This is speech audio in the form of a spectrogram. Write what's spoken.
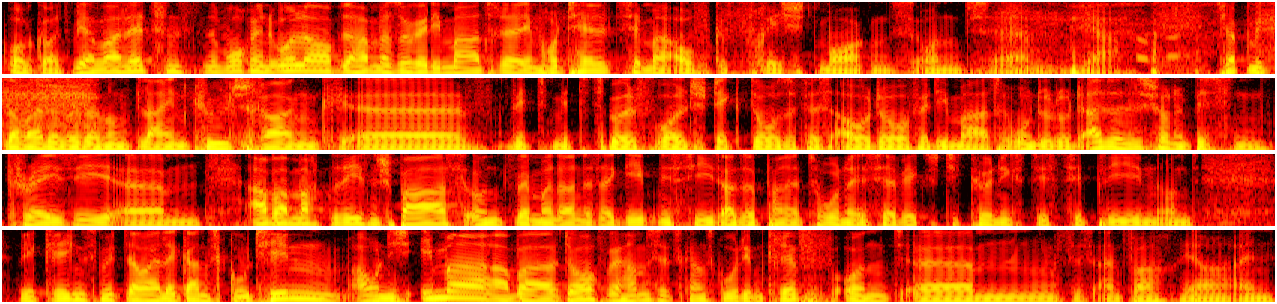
oh Gott, wir waren letztens eine Woche in Urlaub, da haben wir sogar die Matre im Hotelzimmer aufgefrischt morgens. Und ähm, ja, ich habe mittlerweile sogar so einen kleinen Kühlschrank äh, mit, mit 12 Volt Steckdose fürs Auto, für die Matre und und und. Also es ist schon ein bisschen crazy, ähm, aber macht einen Riesenspaß. Und wenn man dann das Ergebnis sieht, also Panettone ist ja wirklich die Königsdisziplin und wir kriegen es mittlerweile ganz gut hin. Auch nicht immer, aber doch, wir haben es jetzt ganz gut im Griff und ähm, es ist einfach ja ein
